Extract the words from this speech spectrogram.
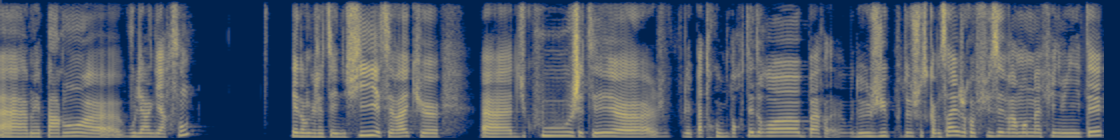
mes parents voulaient un garçon et donc j'étais une fille et c'est vrai que euh, du coup, j'étais, euh, je voulais pas trop me porter de robe ou de jupe ou de choses comme ça, et je refusais vraiment ma féminité,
